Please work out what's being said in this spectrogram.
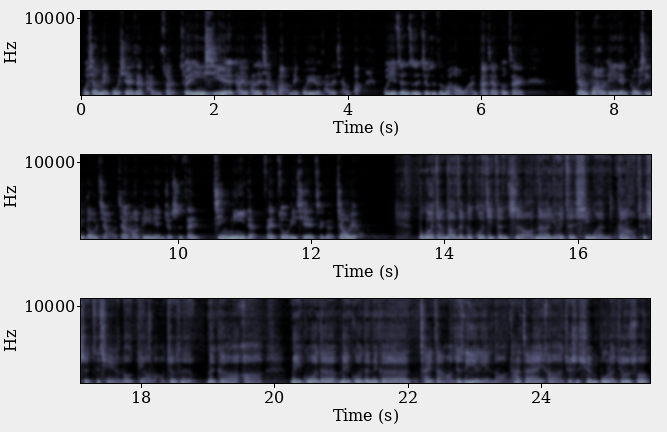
我想美国现在在盘算，所以尹锡悦他有他的想法，美国也有他的想法。国际政治就是这么好玩，大家都在讲不好听一点勾心斗角，讲好听一点就是在精密的在做一些这个交流。不过讲到这个国际政治哦，那有一则新闻刚好就是之前有漏掉了，就是那个呃。美国的美国的那个财长哦，就是叶莲哦，他在呃，就是宣布了，就是说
